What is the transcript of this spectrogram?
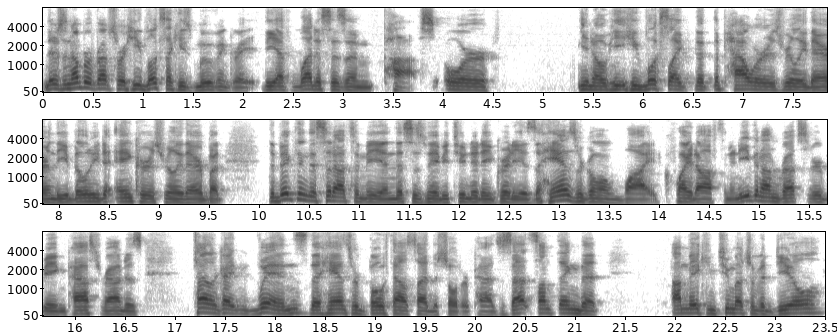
There's a number of reps where he looks like he's moving great. The athleticism pops, or you know, he he looks like that the power is really there and the ability to anchor is really there. But the big thing that stood out to me, and this is maybe too nitty gritty, is the hands are going wide quite often. And even on reps that are being passed around as Tyler Guyton wins, the hands are both outside the shoulder pads. Is that something that I'm making too much of a deal,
